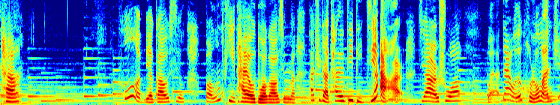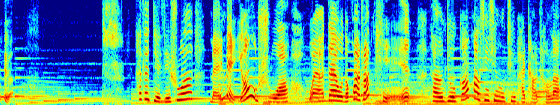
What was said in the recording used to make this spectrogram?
她。特别高兴，甭提他有多高兴了。他去找他的弟弟吉尔，吉尔说：“我要带我的恐龙玩具。”他的姐姐说：“美美又说我要带我的化妆品。”他们就高高兴兴的去爬长城了。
